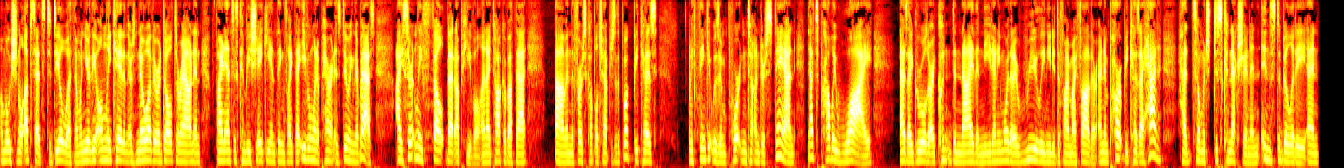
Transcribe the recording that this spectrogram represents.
emotional upsets to deal with and when you're the only kid and there's no other adult around and finances can be shaky and things like that even when a parent is doing their best i certainly felt that upheaval and i talk about that um, in the first couple chapters of the book because i think it was important to understand that's probably why as I grew older, I couldn't deny the need anymore that I really needed to find my father. And in part because I had had so much disconnection and instability. And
